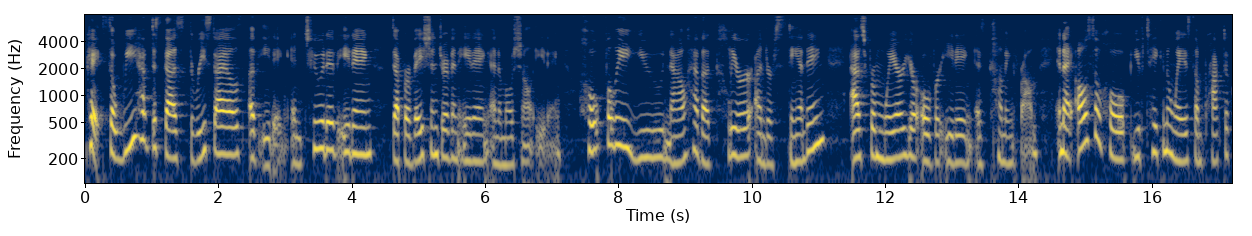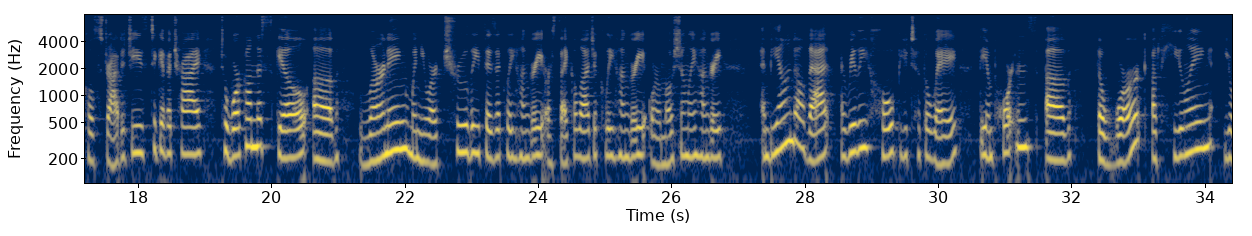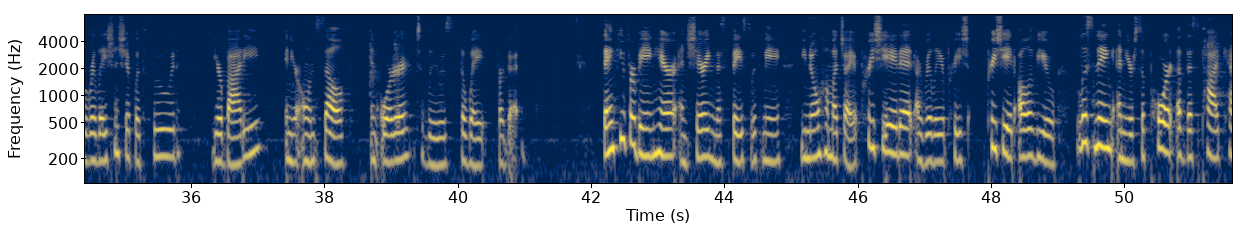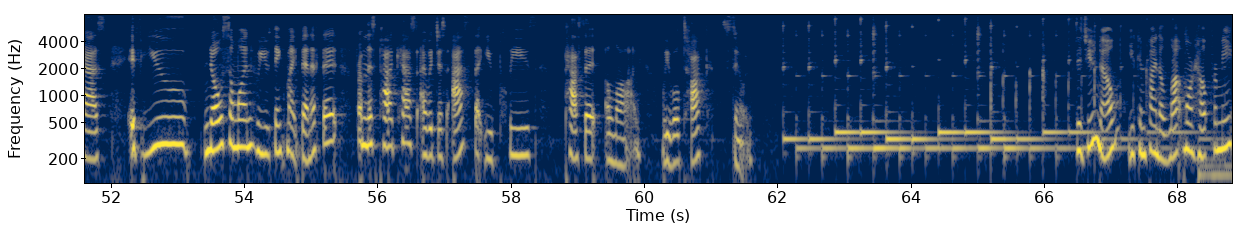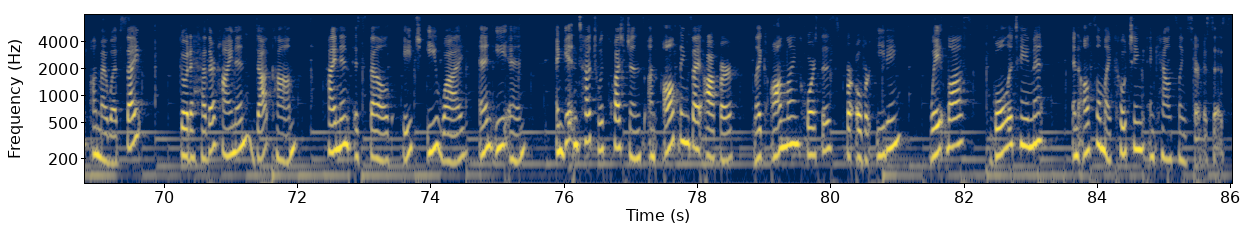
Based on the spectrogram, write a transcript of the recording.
Okay, so we have discussed three styles of eating intuitive eating, deprivation driven eating, and emotional eating. Hopefully, you now have a clearer understanding as from where your overeating is coming from. And I also hope you've taken away some practical strategies to give a try to work on the skill of learning when you are truly physically hungry or psychologically hungry or emotionally hungry. And beyond all that, I really hope you took away the importance of the work of healing your relationship with food, your body, and your own self in order to lose the weight for good. Thank you for being here and sharing this space with me. You know how much I appreciate it. I really appreciate all of you listening and your support of this podcast. If you know someone who you think might benefit from this podcast, I would just ask that you please pass it along. We will talk soon. Did you know you can find a lot more help from me on my website? Go to heatherheynen.com. Heynen is spelled H E Y N E N and get in touch with questions on all things I offer like online courses for overeating, weight loss, goal attainment, and also my coaching and counseling services.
